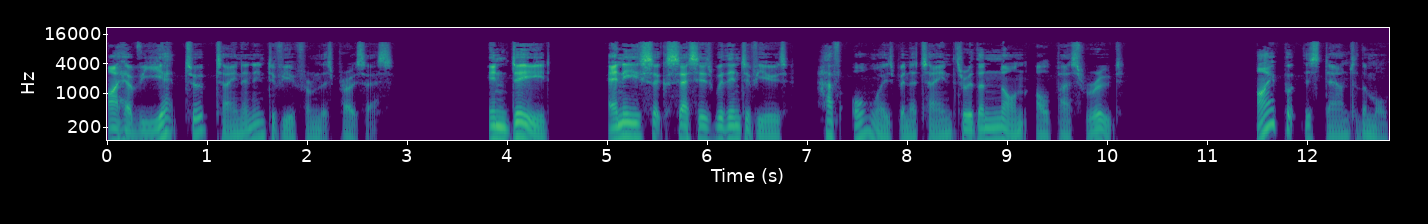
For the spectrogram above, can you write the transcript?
I have yet to obtain an interview from this process. Indeed, any successes with interviews have always been attained through the non-OLPAS route. I put this down to the more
